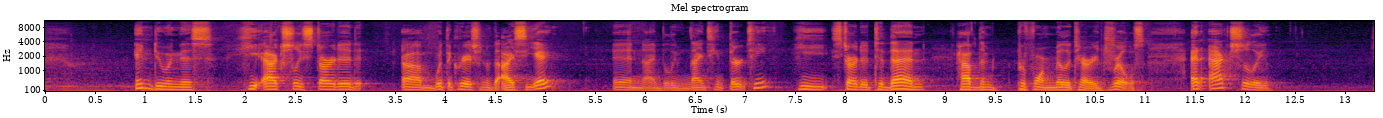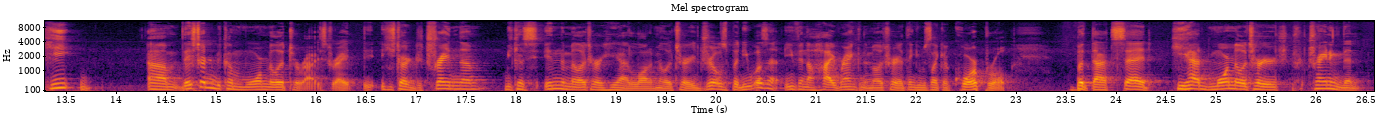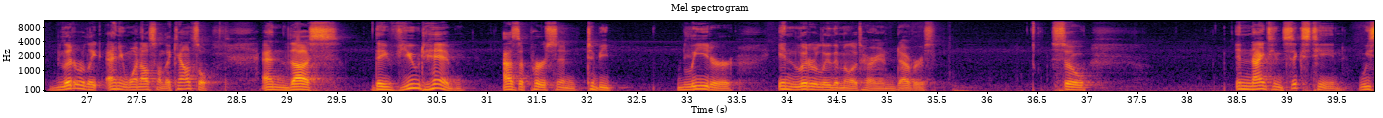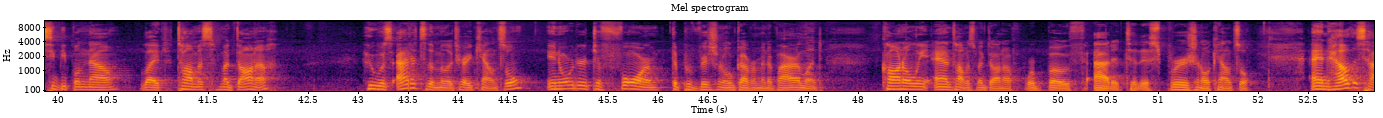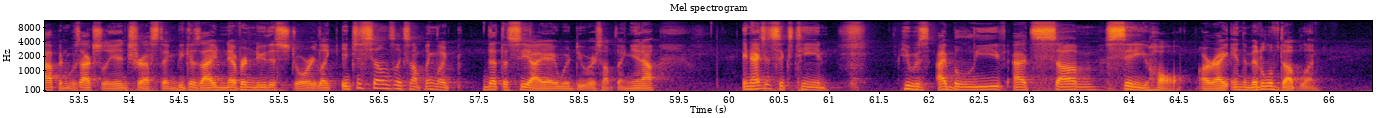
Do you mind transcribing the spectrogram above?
in doing this, he actually started um, with the creation of the ICA in, I believe, 1913. He started to then have them perform military drills. And actually, he um, they started to become more militarized, right? He started to train them because in the military he had a lot of military drills, but he wasn't even a high rank in the military. I think he was like a corporal. But that said, he had more military tr- training than literally anyone else on the council, and thus they viewed him as a person to be leader in literally the military endeavors. So in 1916, we see people now like Thomas MacDonagh who was added to the military council in order to form the provisional government of Ireland. Connolly and Thomas MacDonagh were both added to this provisional council. And how this happened was actually interesting because I never knew this story. Like it just sounds like something like that the CIA would do or something, you know? In 1916, he was I believe at some city hall, all right, in the middle of Dublin.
